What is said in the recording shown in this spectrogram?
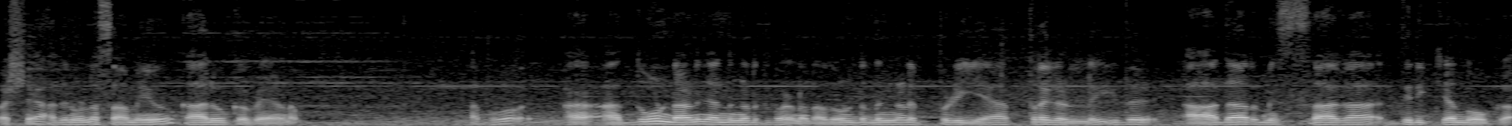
പക്ഷേ അതിനുള്ള സമയവും കാലവും ഒക്കെ വേണം. അപ്പോൾ അതുകൊണ്ടാണ് ഞാൻ നിങ്ങളുടെ അടുത്ത് പറയുന്നത് അതുകൊണ്ട് നിങ്ങൾ എപ്പോഴും യാത്രകളിൽ ഇത് ആധാർ മിസ്സാകാതിരിക്കാൻ നോക്കുക.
